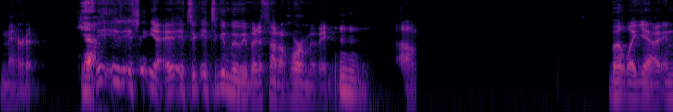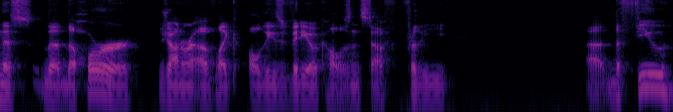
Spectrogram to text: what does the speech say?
merit. Yeah. It- it- it's yeah. It's a, it's a good movie, but it's not a horror movie. Mhm. But like yeah, in this the the horror genre of like all these video calls and stuff for the uh, the few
